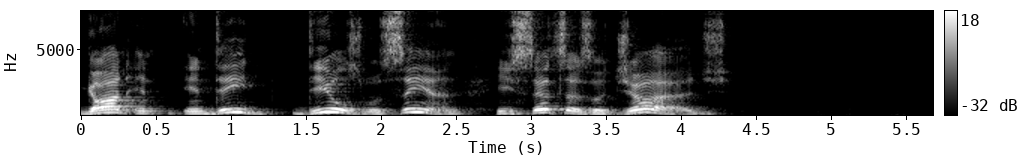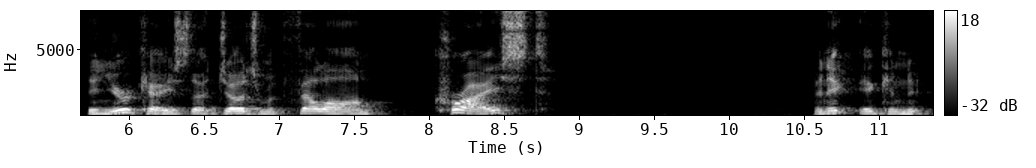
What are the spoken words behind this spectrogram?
God in, indeed deals with sin. He sits as a judge. In your case, that judgment fell on Christ. And it, it can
